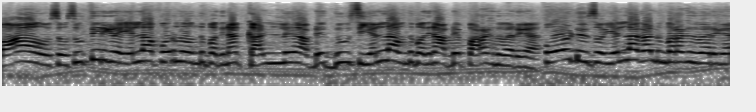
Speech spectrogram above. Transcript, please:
வாவ் ஸோ சுத்தி இருக்கிற எல்லா பொருளும் வந்து பார்த்தீங்கன்னா கல்லு அப்படியே தூசி எல்லாம் வந்து பார்த்தீங்கன்னா அப்படியே பறக்குது பாருங்க. போடு ஸோ எல்லா காலும் பறக்குது பாருங்க.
